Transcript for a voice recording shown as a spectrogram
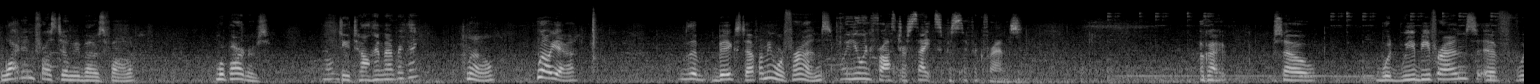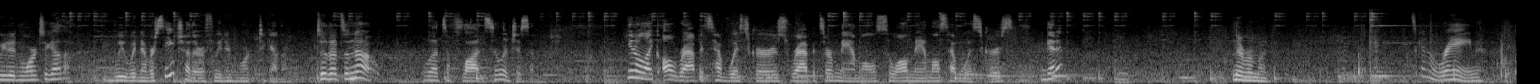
Why didn't Frost tell me about his father? We're partners. Well, do you tell him everything? No. Well, yeah. The big stuff. I mean, we're friends. Well, you and Frost are site-specific friends. Okay, so would we be friends if we didn't work together? We would never see each other if we didn't work together. So that's a no. Well, that's a flawed syllogism. You know, like all rabbits have whiskers, rabbits are mammals, so all mammals have whiskers. You get it? Never mind. Rain.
